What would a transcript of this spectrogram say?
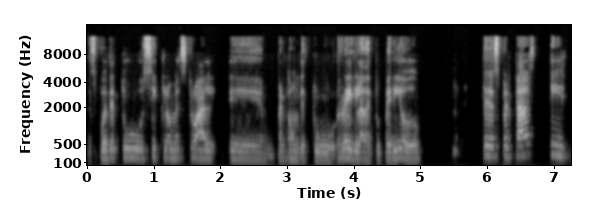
después de tu ciclo menstrual, eh, perdón, de tu regla, de tu periodo, te despertás y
